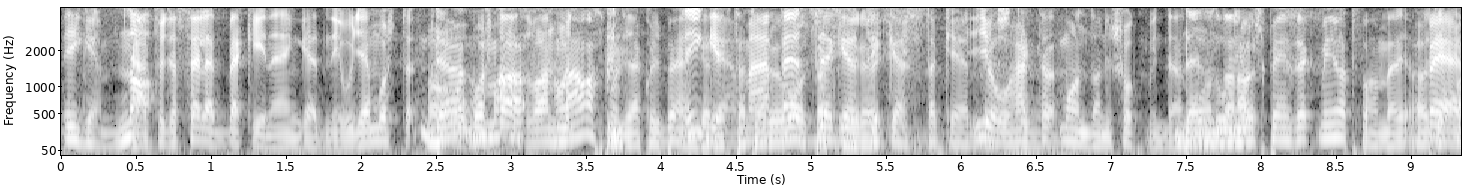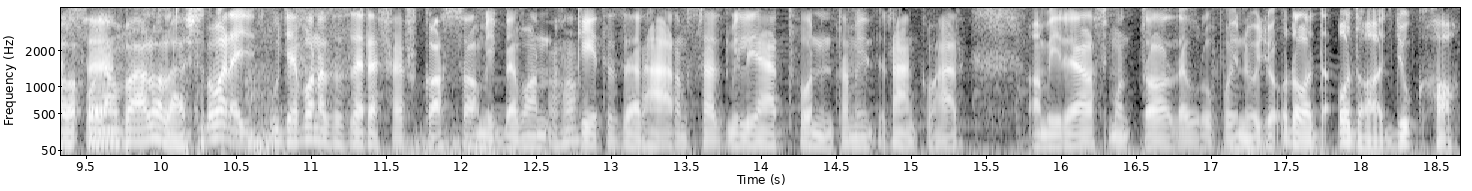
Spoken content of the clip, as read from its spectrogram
Igen. Na. Tehát, hogy a szelet be kéne engedni. Ugye most, De a, most má, az van, hogy... Már azt mondják, hogy beengedik. Igen, tehát már pedzegetik ezt a kérdést. Jó, hát igen. mondani sok mindent De ez mondanak. uniós pénzek miatt van? Mert Persze. olyan vállalás? Van egy, ugye van az az RFF kassa, amiben van Aha. 2300 milliárd forint, ami ránk vár, amire azt mondta az Európai Unió, hogy oda, odaadjuk, ha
